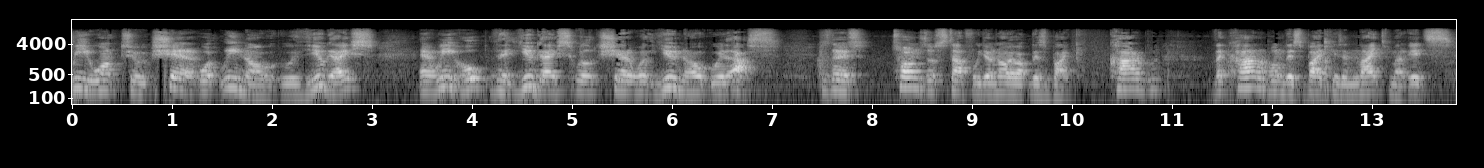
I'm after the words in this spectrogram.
we want to share what we know with you guys, and we hope that you guys will share what you know with us. Because there's tons of stuff we don't know about this bike. Carb, the carb on this bike is a nightmare. It's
